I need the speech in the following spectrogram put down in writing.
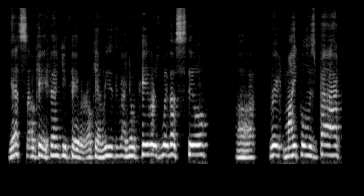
Yes. Okay. Thank you, Taylor. Okay. At least I know Taylor's with us still. Uh, great. Michael is back.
